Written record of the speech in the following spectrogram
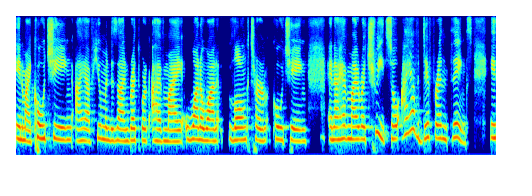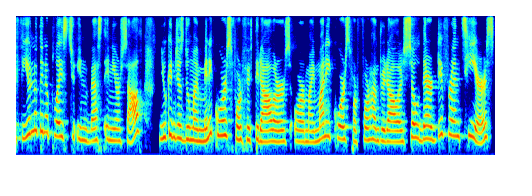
in my coaching i have human design breathwork i have my one-on-one long-term coaching and i have my retreat. So i have different things. If you're not in a place to invest in yourself you can just do my mini course for $50 or my money course for $400 so there are different tiers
